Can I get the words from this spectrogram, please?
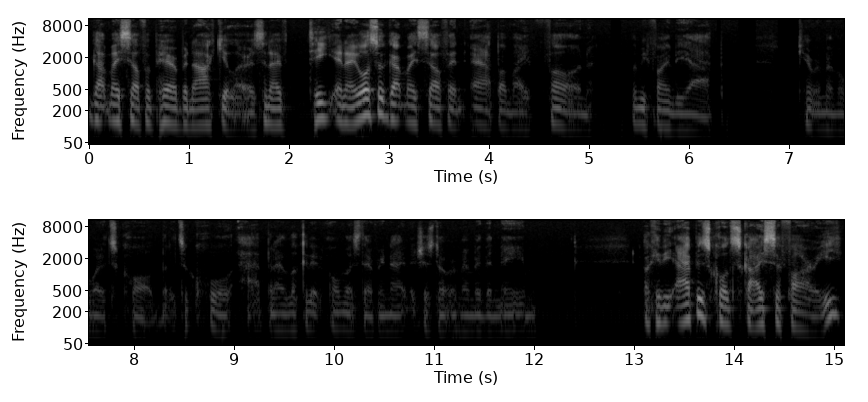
got myself a pair of binoculars, and I've take and I also got myself an app on my phone. Let me find the app. Can't remember what it's called, but it's a cool app, and I look at it almost every night. I just don't remember the name. Okay, the app is called Sky Safari,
